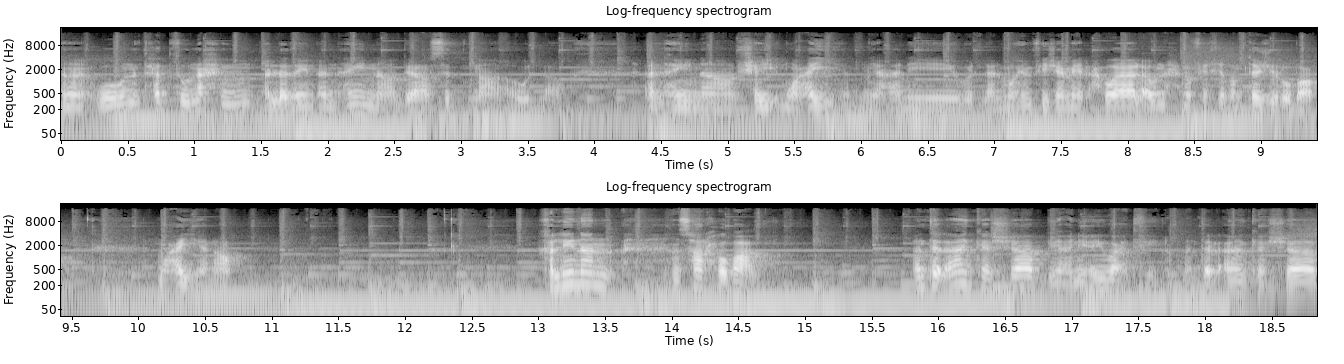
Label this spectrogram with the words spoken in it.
ونتحدث نحن الذين أنهينا دراستنا ولا أنهينا شيء معين يعني ولا المهم في جميع الأحوال أو نحن في خضم تجربة معينة. خلينا نصارحوا بعض. أنت الآن كشاب يعني أي واحد فينا أنت الآن كشاب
